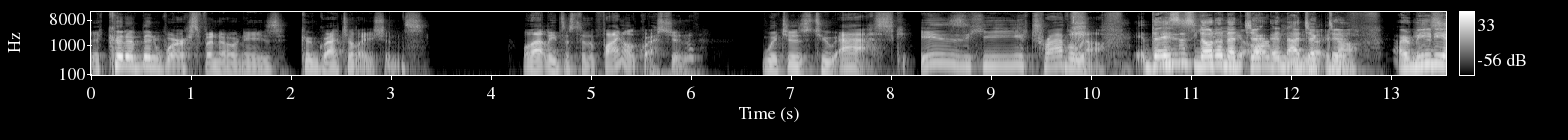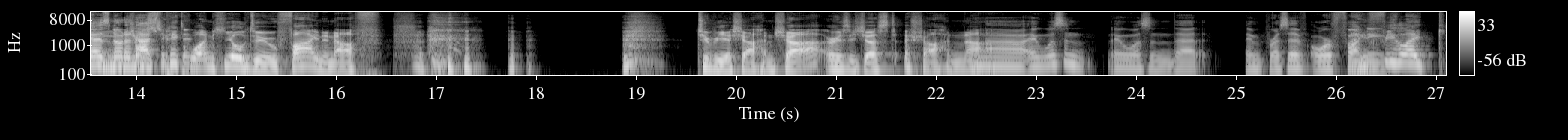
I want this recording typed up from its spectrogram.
It could have been worse, Vonones. Congratulations. Well, that leads us to the final question, which is to ask Is he travel enough? This is not an adje- an adjective. enough? Armenia is he not an just adjective. Pick one he'll do. Fine enough. to be a Shahanshah, or is he just a Shahanah? No, it wasn't. It wasn't that impressive or funny. I feel like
